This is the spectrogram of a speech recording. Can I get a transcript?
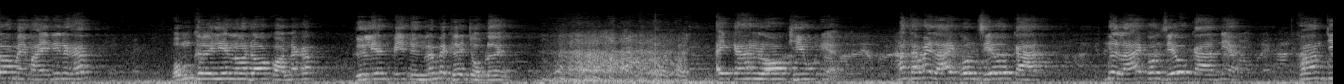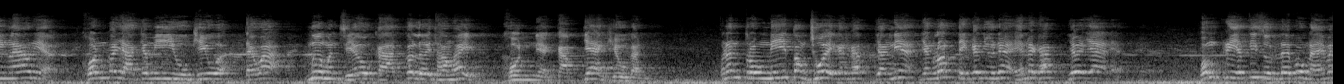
ดอใหม่ๆนี่นะครับ ผมเคยเรียนรอดอก่อนนะครับ คือเรียนปีหนึ่งแล้วไม่เคยจบเลย ไอการรอคิวเนี่ย มันทำให้หลายคนเสียโอกาส เมื่อหลายคนเสียโอกาสเนี่ย ความจริงแล้วเนี่ย คนก็อยากจะมีอยู่คิวอะแต่ว่าเมื่อมันเสียโอกาสก็เลยทำให้คนเนี่ยกลับแย่งคิวกัน เพราะฉะนั้นตรงนี้ต้องช่วยกันครับ อย่างเนี้ยอย่างรถติดกันอยู่เนี่ยเห็นไหมครับ เยอะแยะเนี่ย ผมเกลียดที่สุดเลยพวกไหนไหม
